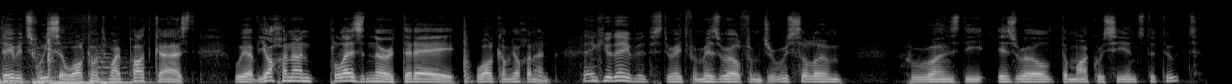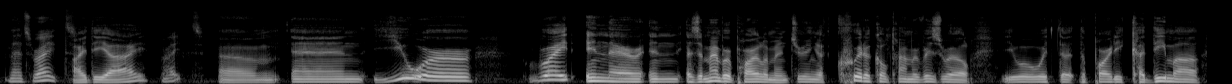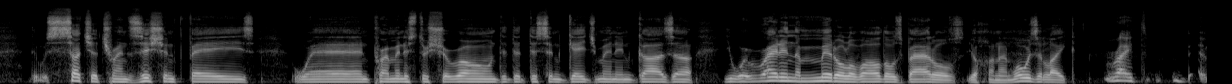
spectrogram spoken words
David Suissa. Welcome to my podcast. We have Yohanan Plesner today. Welcome, Yohanan. Thank you, David. Straight from Israel, from Jerusalem, who runs the Israel Democracy Institute, That's right. IDI. right. Um, and you were right in there in as a member of parliament during a critical time of Israel. You were with the, the party Kadima. There was such a transition phase when Prime Minister Sharon did the disengagement in Gaza. You were right in the middle of all those battles, Yohanan. What was it like? Right.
